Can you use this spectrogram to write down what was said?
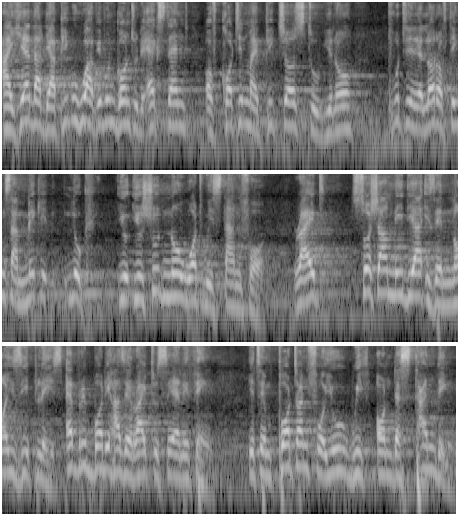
I hear that there are people who have even gone to the extent of cutting my pictures to, you know, put in a lot of things and make it, look, you, you should know what we stand for, right? Social media is a noisy place. Everybody has a right to say anything it's important for you with understanding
